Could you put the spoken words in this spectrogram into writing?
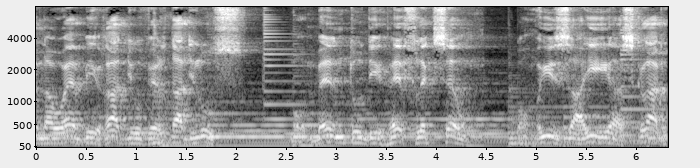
agora na web Rádio Verdade e Luz. Momento de reflexão com Isaías Claro.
